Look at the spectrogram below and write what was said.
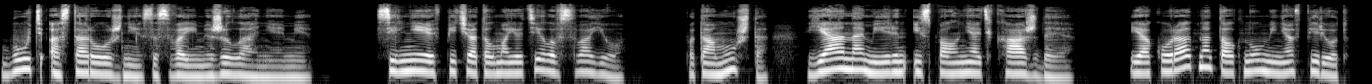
«Будь осторожнее со своими желаниями!» Сильнее впечатал мое тело в свое, потому что я намерен исполнять каждое, и аккуратно толкнул меня вперед,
